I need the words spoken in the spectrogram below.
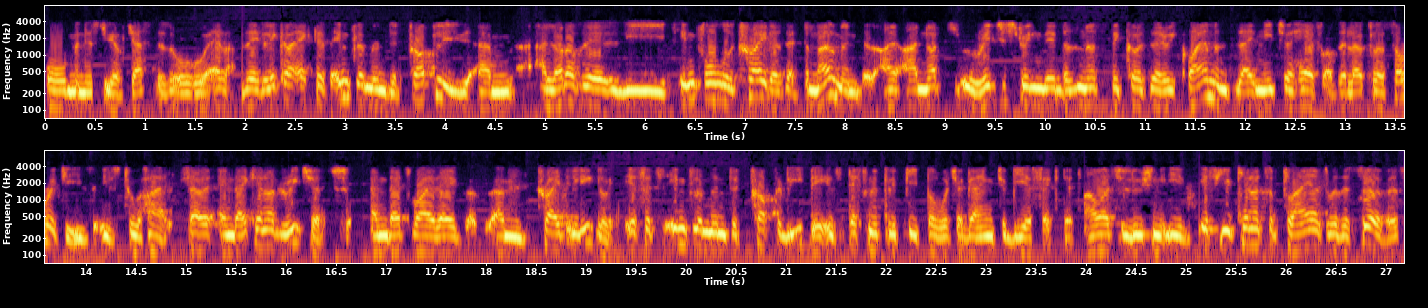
or Ministry of Justice or whoever. The Liquor Act is implemented properly. Um, a lot of the, the informal traders at the moment are, are not registering their business because the requirements they need to have of the local authorities is too high. So, and they cannot reach it. And that's why they um, trade illegally. If it's implemented properly, there is definitely people which are going to be affected. Our solution is if you cannot supply us with a service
